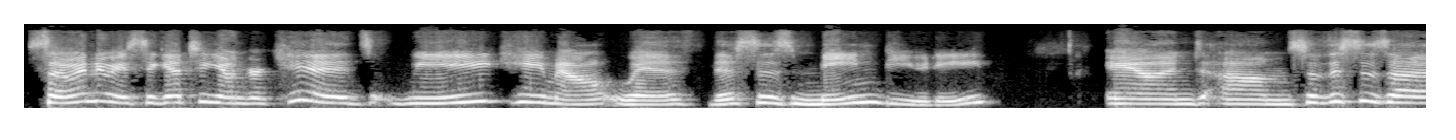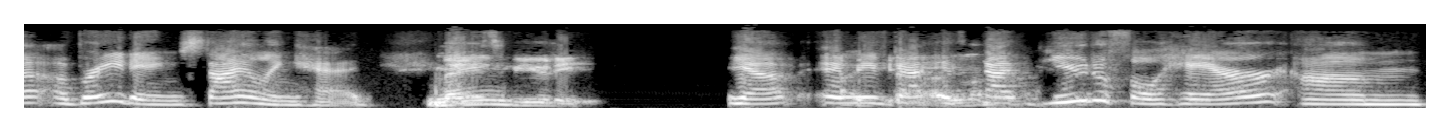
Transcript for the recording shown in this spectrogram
So anyways to get to younger kids we came out with this is Mane Beauty. And um, so this is a, a braiding styling head. Mane Beauty. yeah, and we've got it's got beautiful hair, um,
